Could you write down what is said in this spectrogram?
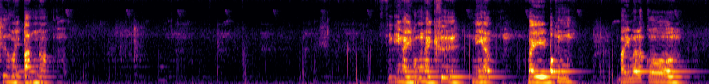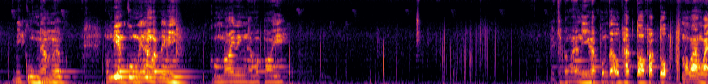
คือหอยปังเนาะสิ่งที่ให้ผมให้คือนี่ครับ ใบบักฮุงใบมะละกอมีกุ้งน้ำครับ ผมเลี้ยงกุ้งไว้น้ำครับได้นี่กุ้งน้อยหนึงเอามาปล่อยจะประมาณนี้ครับ ผมก็เอาพักต่อพักตบมาว่างไว้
